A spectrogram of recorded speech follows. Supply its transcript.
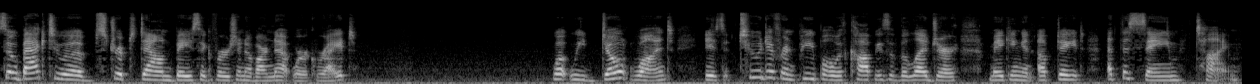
So back to a stripped down basic version of our network, right? What we don't want is two different people with copies of the ledger making an update at the same time.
